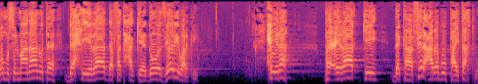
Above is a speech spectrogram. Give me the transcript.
و مسلمانانو ته د حیره د فتح کېدو زېری ورکړ، حیره په عراق کې د کافر عربو پایتخت و،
